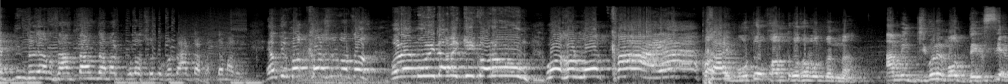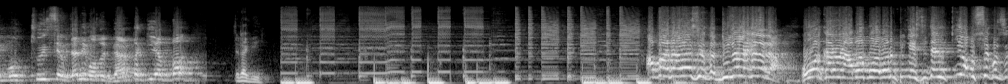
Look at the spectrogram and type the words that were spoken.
একদিন ধরে আমি জানতাম যে আমার পোলা ছোট খাটো আড্ডা ফাড্ডা মারে। তুই মদ খাওয়া শুরু করছস ওরে মুই আমি কি করুম? ও এখন মদ খায় তাই আপনি মোটো ফালতু কথা বলবেন না। আমি জীবনে মদ দেখছি আমি মদ ছুঁইছি আমি জানি মদের ব্যাপারটা কি আব্বা? এটা কি? ওর কারণে আবার কি অবস্থা করছে?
